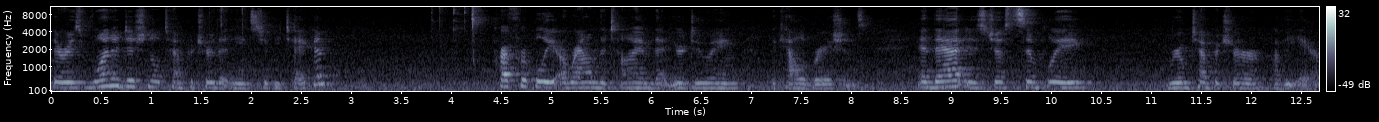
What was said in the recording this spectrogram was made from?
There is one additional temperature that needs to be taken preferably around the time that you're doing the calibrations. And that is just simply room temperature of the air.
